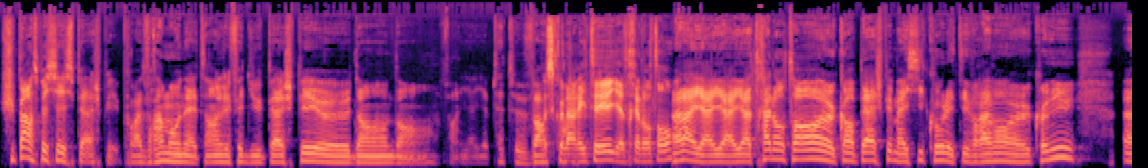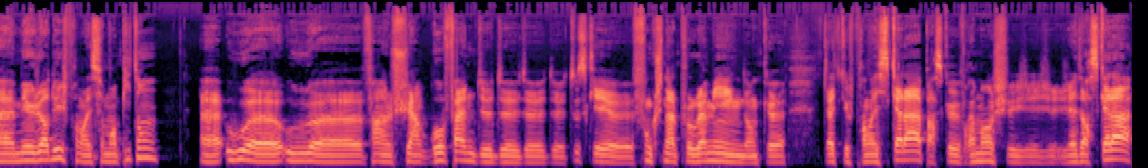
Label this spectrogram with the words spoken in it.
je suis pas un spécialiste PHP, pour être vraiment honnête. Hein, j'ai fait du PHP dans, dans, enfin, il y a, il y a peut-être 20 la scolarité, il y a très longtemps. Voilà, il y a, y, a, y a très longtemps, quand PHP MySQL était vraiment connu. Mais aujourd'hui, je prendrais sûrement Python. Euh, ou, euh, euh, enfin, je suis un gros fan de, de, de, de tout ce qui est euh, functional programming. Donc, euh, peut-être que je prendrais Scala parce que vraiment, j'adore Scala.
